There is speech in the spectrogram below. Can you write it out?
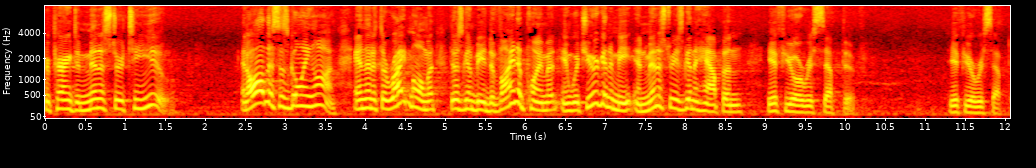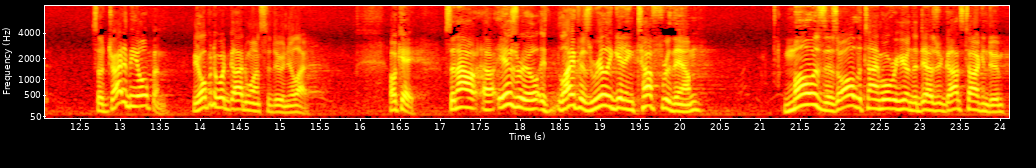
preparing to minister to you. And all this is going on. And then at the right moment, there's going to be a divine appointment in which you're going to meet, and ministry is going to happen if you're receptive. If you're receptive. So try to be open. Be open to what God wants to do in your life. Okay, so now, uh, Israel, it, life is really getting tough for them. Moses, all the time over here in the desert, God's talking to him.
